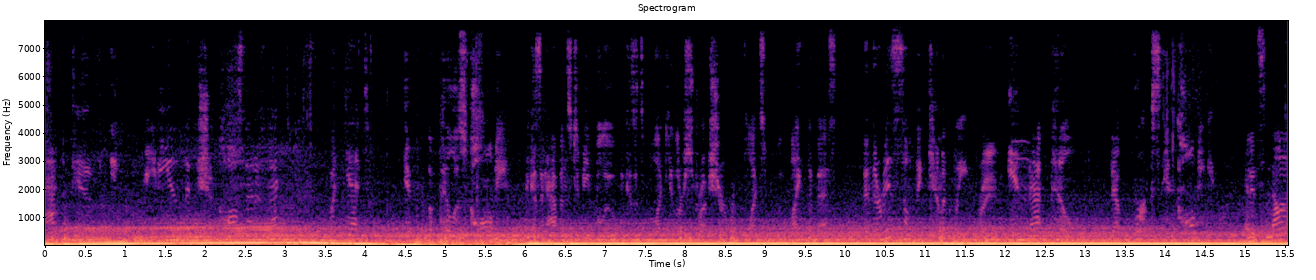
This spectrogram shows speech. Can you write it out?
active ingredient that should cause that effect. But yet, if a pill is calming because it happens to be blue, because its molecular structure reflects blue light the best, then there is something chemically Right. in that pill that works in calming you. And it's not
